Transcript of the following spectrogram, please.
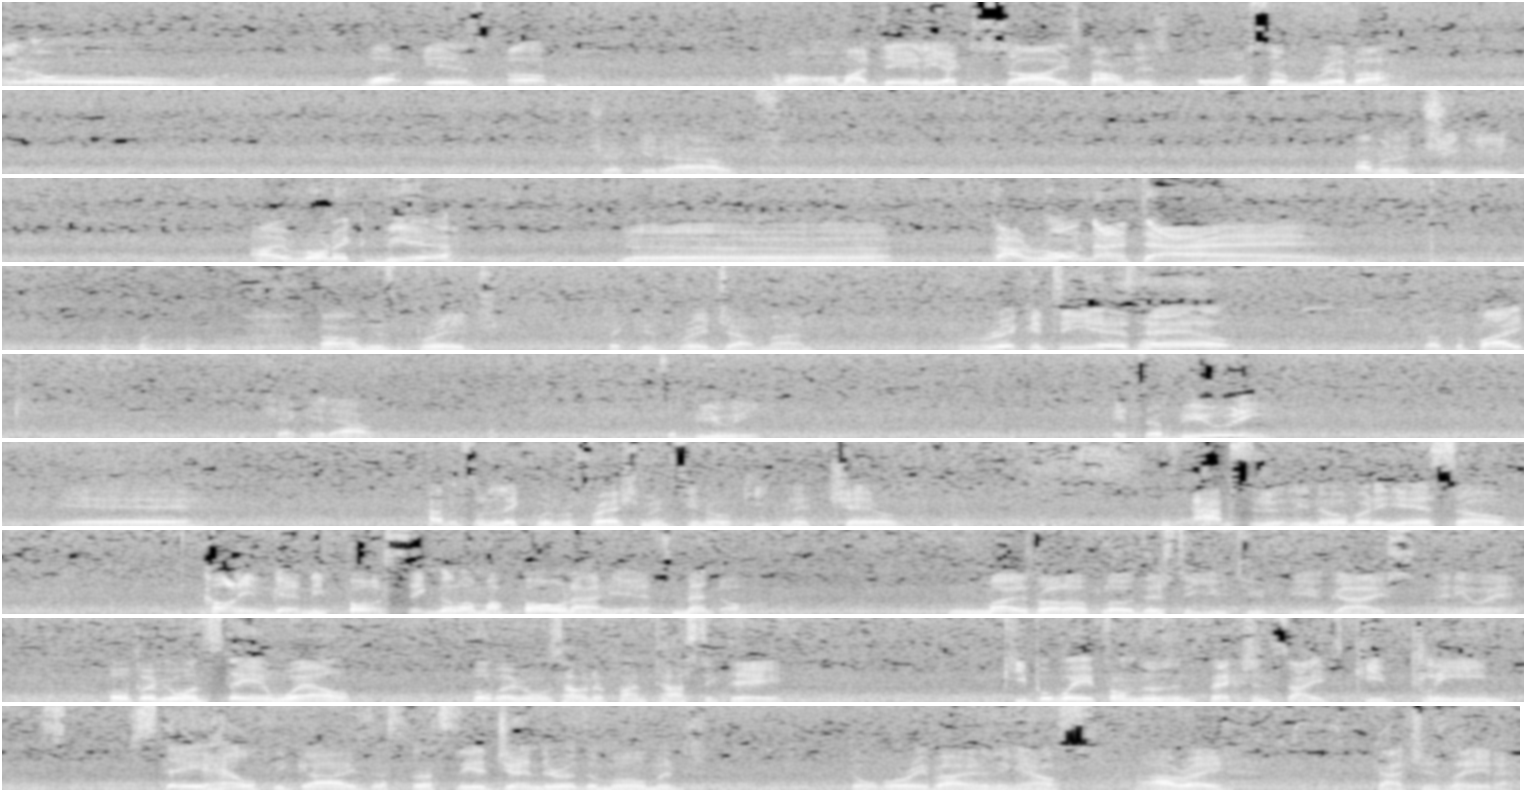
Hello! What is up? I'm out on my daily exercise, found this awesome river. Check it out. Having a cheeky, ironic beer. Yeah! Corona time! out on this bridge. Check this bridge out, man. Rickety as hell. Got the bike. Check it out. It's a beauty. It's a beauty. Yeah. Having some liquid refreshments, you know, keeping it chilled. There's absolutely nobody here, so can't even get any signal on my phone out here. It's mental. Might as well upload this to YouTube for you guys. Anyway, hope everyone's staying well. Hope everyone's having a fantastic day keep away from those infection sites, keep clean, stay healthy, guys. That's that's the agenda at the moment. Don't worry about anything else. All right, catch you later.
